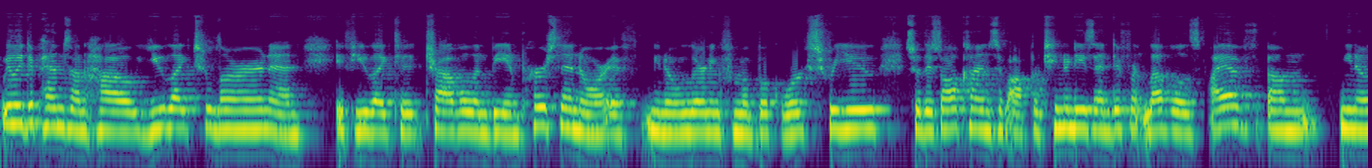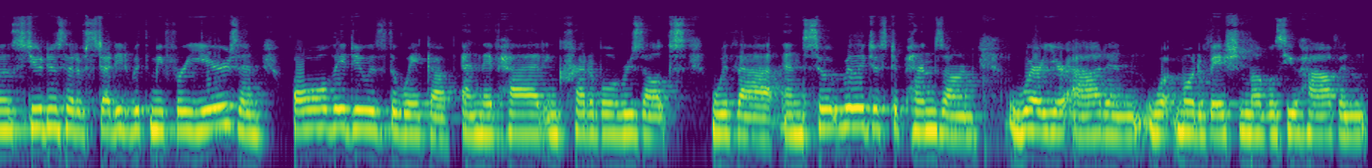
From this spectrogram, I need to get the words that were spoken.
really depends on how you like to learn and if you like to travel and be in person or if you know learning from a book works for you. So there's all kinds of opportunities and different levels. I have um, you know students that have studied with me for years and all they do is the wake up and they've had incredible results with that. And so it really just depends on where you're at and what motivation levels you have and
